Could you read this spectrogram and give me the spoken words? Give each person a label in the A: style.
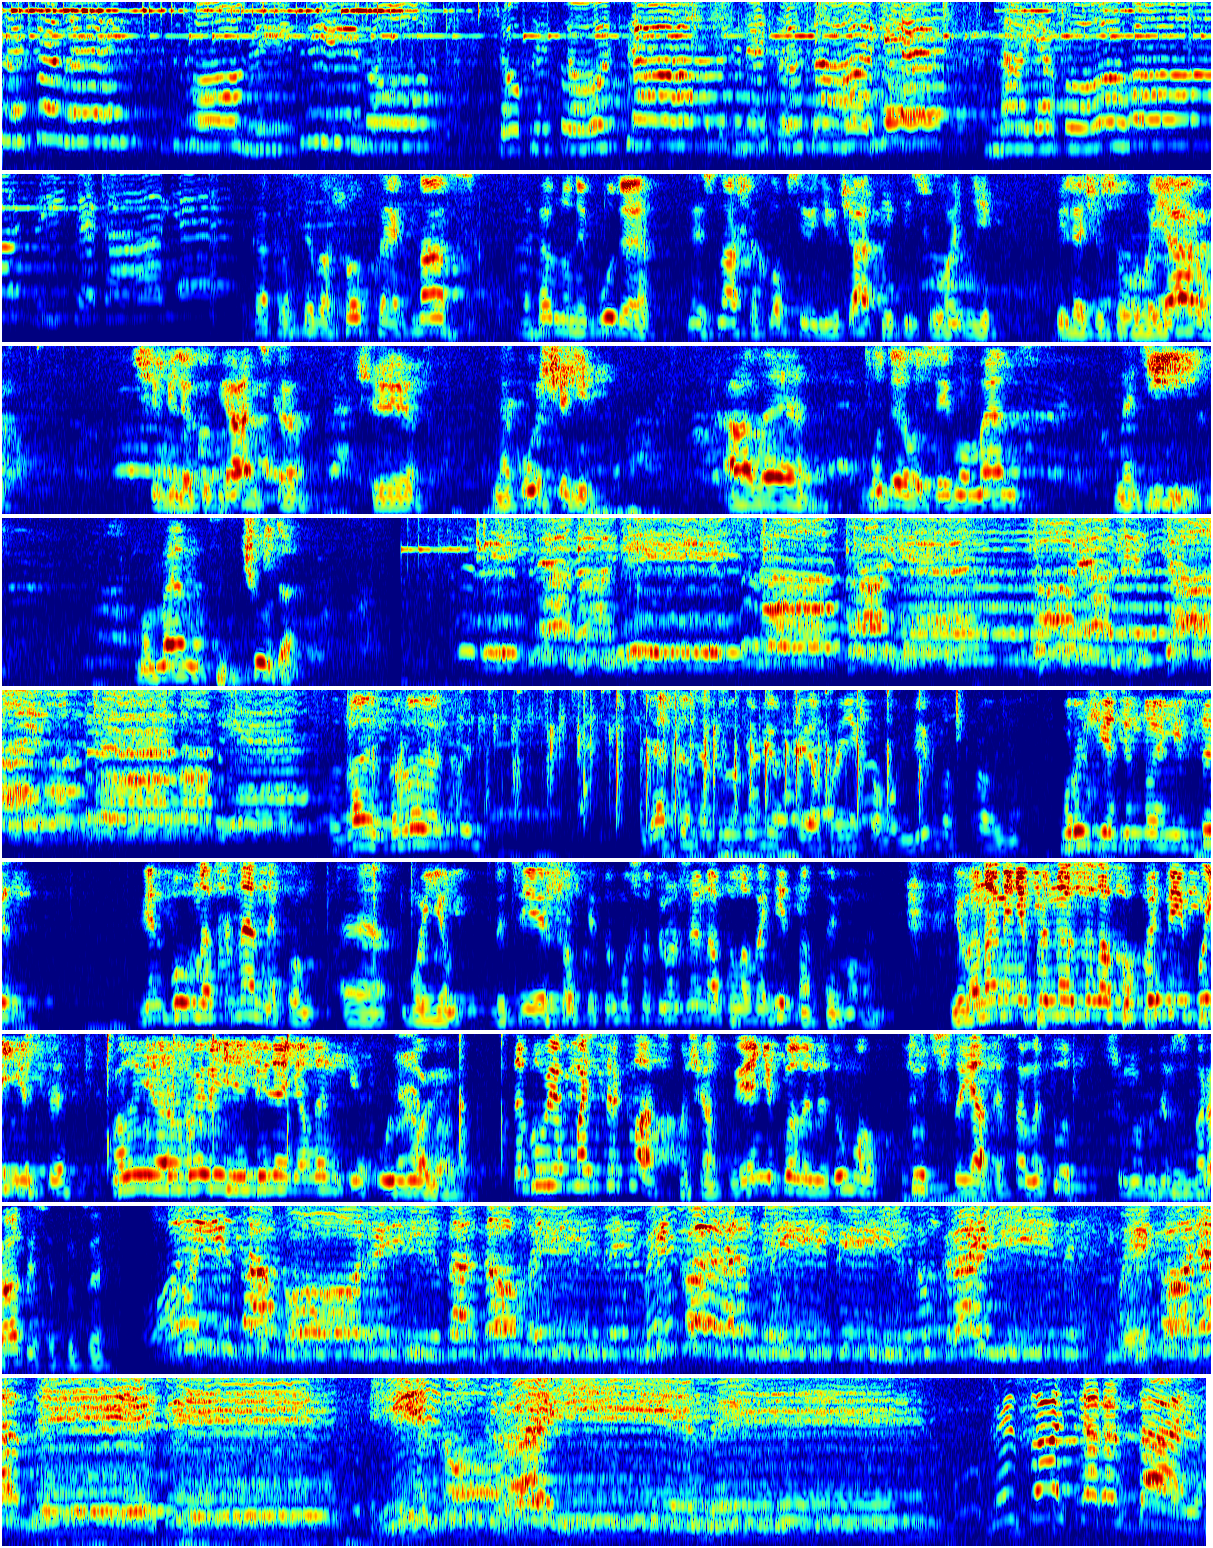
A: веселей, дзвонить дзвінок, що Христос не страждає, на якого світ.
B: Така красива шовка, як нас, напевно, не буде десь наших хлопців і дівчат, які сьогодні біля Часового Яру, чи біля Куп'янська, чи на Курщині. Але буде оцей момент надії, момент чуда.
C: Бажаю здоров'я всім. Я ще не зрозумів, що я приїхав у Львів насправді. Поруч є зі мною мій син. Він був натхненником е, моїм до цієї шопки, тому що дружина була вагітна в той момент. І вона мені приносила попити і поїсти, коли я робив її біля ялинки у Львові. Це був як майстер-клас спочатку. Я ніколи не думав тут стояти, саме тут, що ми будемо збиратися про це.
A: Ой, і за гори, і за долини, ми колядники із України. Христос рождає!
